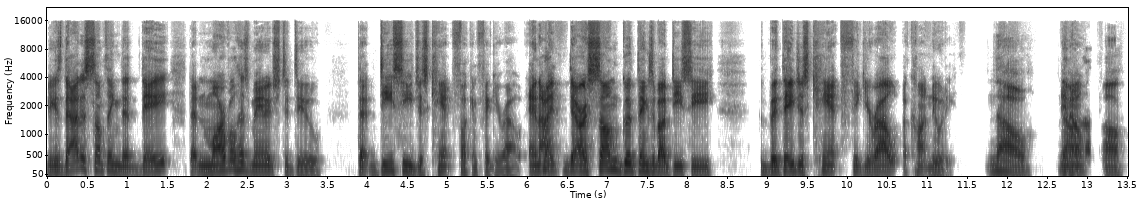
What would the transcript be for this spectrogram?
because that is something that they that Marvel has managed to do that DC just can't fucking figure out, and I there are some good things about DC, but they just can't figure out a continuity, No, you no, know. all.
